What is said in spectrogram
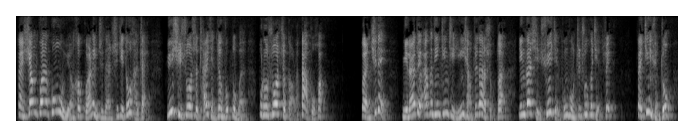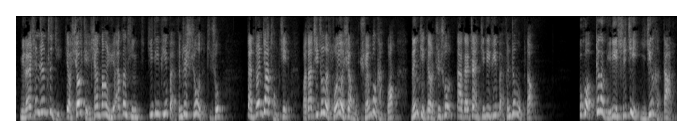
但相关公务员和管理职能实际都还在，与其说是裁减政府部门，不如说是搞了大部化。短期内，米莱对阿根廷经济影响最大的手段，应该是削减公共支出和减税。在竞选中，米莱声称自己要削减相当于阿根廷 GDP 百分之十五的支出，但专家统计，把他提出的所有项目全部砍光，能减掉的支出大概占 GDP 百分之五不到。不过，这个比例实际已经很大了。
